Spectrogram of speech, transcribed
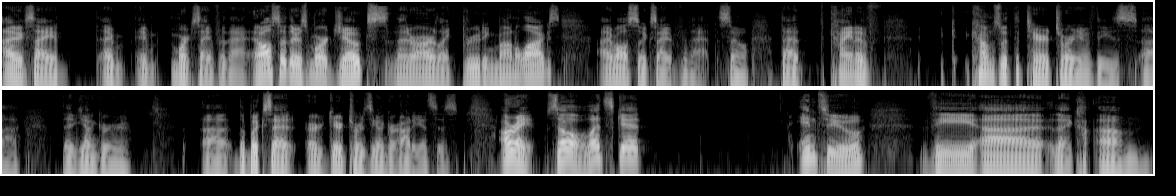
I'm excited. I'm, I'm, more excited for that. And also, there's more jokes there are like brooding monologues. I'm also excited for that. So that kind of comes with the territory of these uh, the younger uh, the books that are geared towards younger audiences. All right, so let's get into the uh, the um,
